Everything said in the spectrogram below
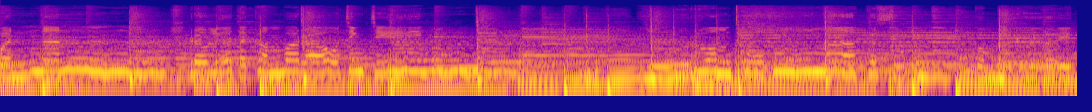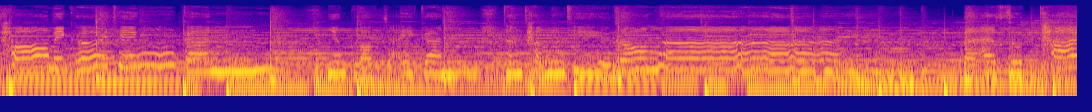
วันนั้น เราเหลือแต่คำว่าเราจริงๆ ก็ไม่เคยท้อไม่เคยทิ้งกัน ยังปลอบใจกัน ทั้งทั้งที่ร้องไห้แต่สุดท้าย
